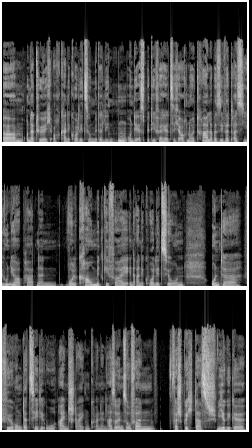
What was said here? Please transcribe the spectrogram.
Ähm, und natürlich auch keine Koalition mit der Linken. Und die SPD verhält sich auch neutral. Aber sie wird als Juniorpartner wohl kaum mit Giffey in eine Koalition unter Führung der CDU einsteigen können. Also insofern verspricht das schwierige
